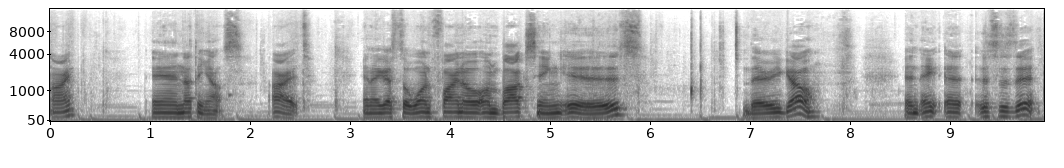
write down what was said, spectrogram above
alright, and nothing else. Alright, and I guess the one final unboxing is, there you go. And uh, this is it.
